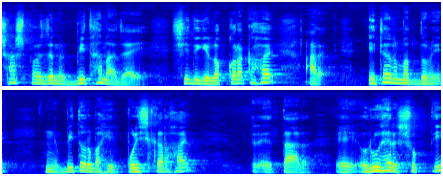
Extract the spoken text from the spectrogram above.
শ্বাস প্রশ্বাস যেন বৃথা না যায় সেদিকে লক্ষ্য রাখা হয়। আর এটার মাধ্যমে হুম, ভিতর বাহির পরিষ্কার হয় তার রুহের শক্তি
